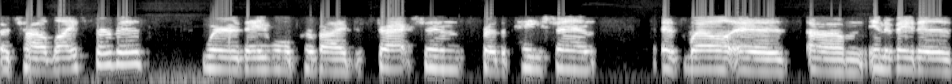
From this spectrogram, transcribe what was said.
a child life service where they will provide distractions for the patients as well as um, innovative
